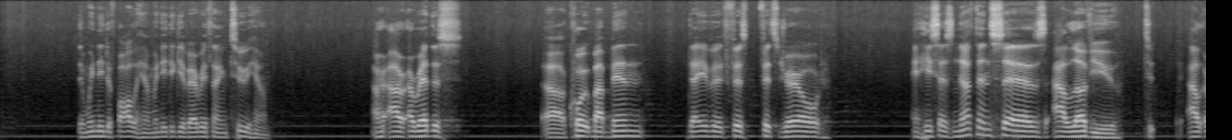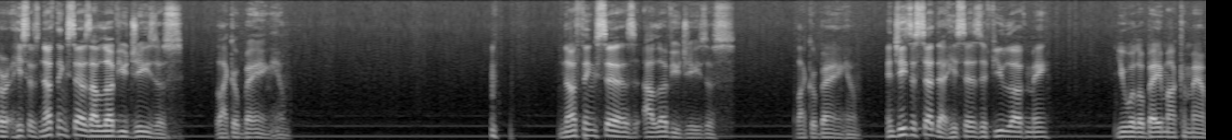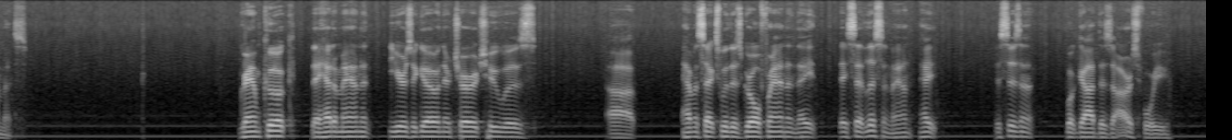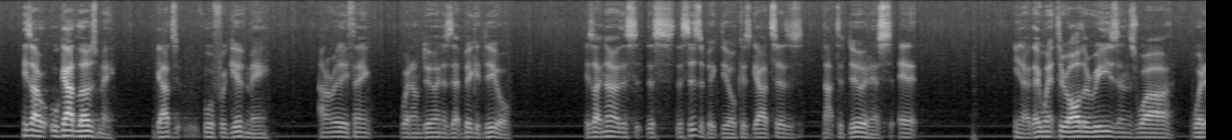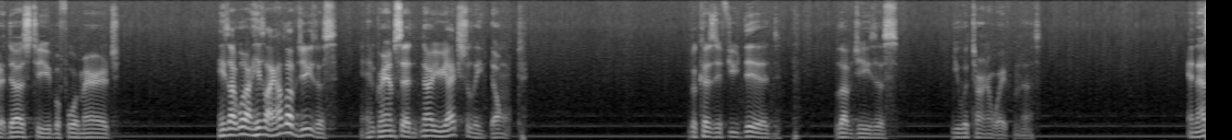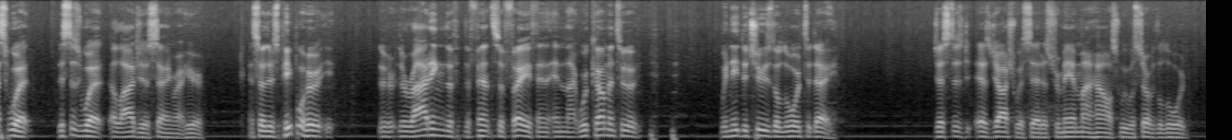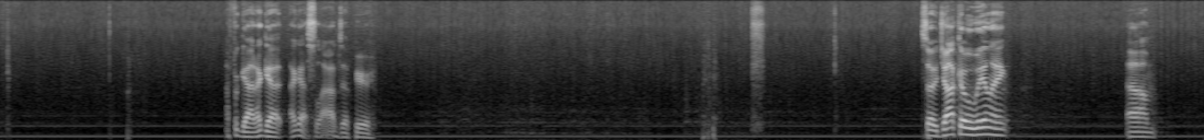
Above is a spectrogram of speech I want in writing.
then we need to follow Him. We need to give everything to Him. I, I, read this uh, quote by Ben David Fitzgerald, and he says, Nothing says, I love you. To, I, or he says, Nothing says, I love you, Jesus, like obeying Him. Nothing says, I love you, Jesus, like obeying him. And Jesus said that. He says, If you love me, you will obey my commandments. Graham Cooke, they had a man years ago in their church who was uh, having sex with his girlfriend, and they, they said, Listen, man, hey, this isn't what God desires for you. He's like, Well, God loves me. God will forgive me. I don't really think what I'm doing is that big a deal. He's like, No, this, this, this is a big deal because God says not to do it. It, you know, they went through all the reasons why what it does to you before marriage. He's like, Well, he's like, I love Jesus. And Graham said, No, you actually don't. Because if you did love Jesus, you would turn away from this. And that's what, this is what Elijah is saying right here. And so there's people who, they're, they're riding the, the fence of faith, and, and like we're coming to, we need to choose the Lord today. Just as, as Joshua said, as for me and my house, we will serve the Lord. I forgot, I got, I got slides up here. So Jocko Willink, um,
